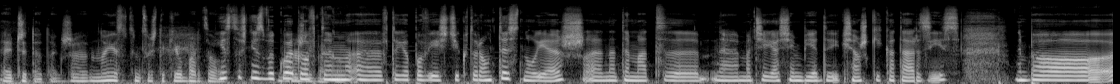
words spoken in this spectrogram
e, czyta. Także no, jest w tym coś takiego bardzo Jest coś niezwykłego w, tym, w tej opowieści, którą ty snujesz na temat Macieja Siembiedy i książki Katarzis, bo E,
